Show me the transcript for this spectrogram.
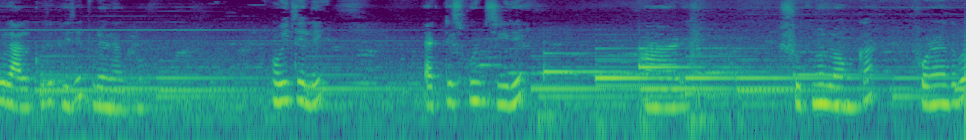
একটু লাল করে ভেজে তুলে রাখব ওই তেলে এক স্পুন জিরে আর শুকনো লঙ্কা ফোড়নে দেবো।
